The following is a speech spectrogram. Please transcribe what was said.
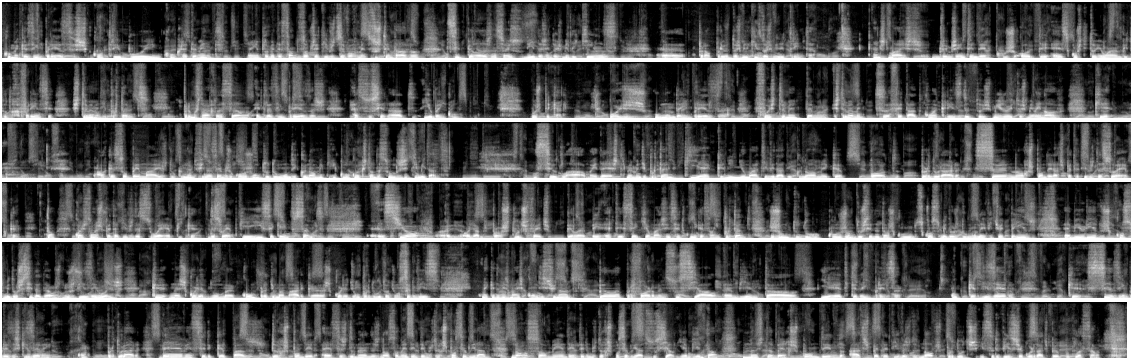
Como é que as empresas contribuem concretamente na implementação dos Objetivos de Desenvolvimento Sustentável, decidido pelas Nações Unidas em 2015 uh, para o período 2015-2030? Antes de mais, devemos entender que os ODS constituem um âmbito de referência extremamente importante para mostrar a relação entre as empresas, a sociedade e o bem comum. Vou explicar. Hoje, o mundo da empresa foi extremamente, extremamente afetado com a crise de 2008-2009, que alcançou bem mais do que o mundo financeiro, mas o conjunto do mundo económico e colocou a questão da sua legitimidade. Saiu de lá uma ideia extremamente importante, que é que nenhuma atividade económica pode perdurar se não responder às expectativas da sua época. Então, quais são as expectativas da sua época? Da sua época? E isso é que é interessante. Se olharmos para os estudos feitos pela BETC, que é uma agência de comunicação importante, junto do conjunto dos cidadãos consumidores do mundo em 28 países, a maioria dos consumidores cidadãos nos dizem hoje que na escolha escolha de uma compra de uma marca, a escolha de um produto ou de um serviço, é cada vez mais condicionado pela performance social, ambiental e ética da empresa. O que quer dizer que, se as empresas quiserem perdurar, devem ser capazes de responder a essas demandas, não somente em termos de responsabilidade, não somente em termos de responsabilidade social e ambiental, mas também respondendo às expectativas de novos produtos e serviços aguardados pela população.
